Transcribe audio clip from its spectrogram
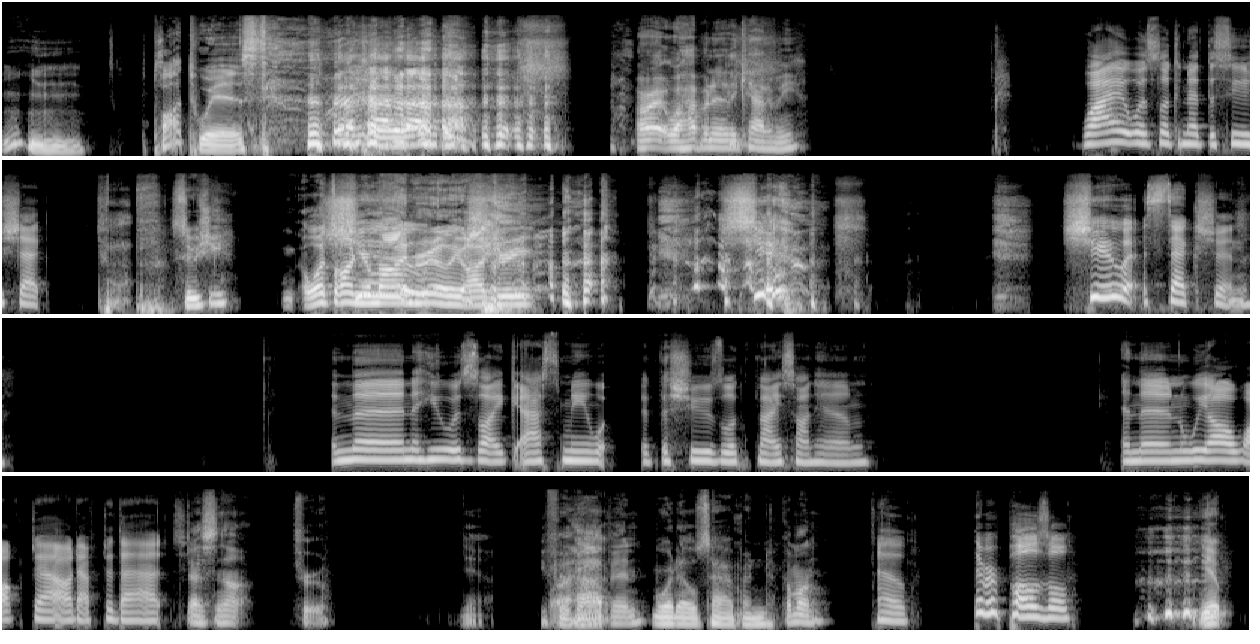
Mm, plot twist. All right, what happened in the academy? Wyatt was looking at the sous chef. Sushi? What's on your mind, really, Audrey? shoe shoe section. And then he was like, asked me what, if the shoes looked nice on him. And then we all walked out after that. That's not true. you What forgot. happened? What else happened? Come on. Oh, the proposal Yep.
